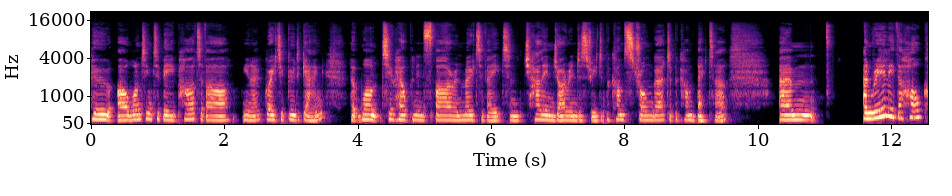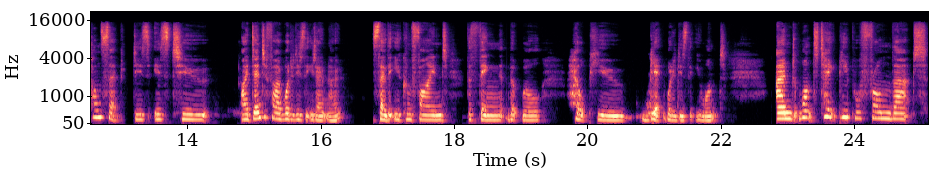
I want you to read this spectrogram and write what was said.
who are wanting to be part of our you know greater good gang that want to help and inspire and motivate and challenge our industry to become stronger to become better. Um, and really the whole concept is is to identify what it is that you don't know so that you can find the thing that will help you get what it is that you want. And want to take people from that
